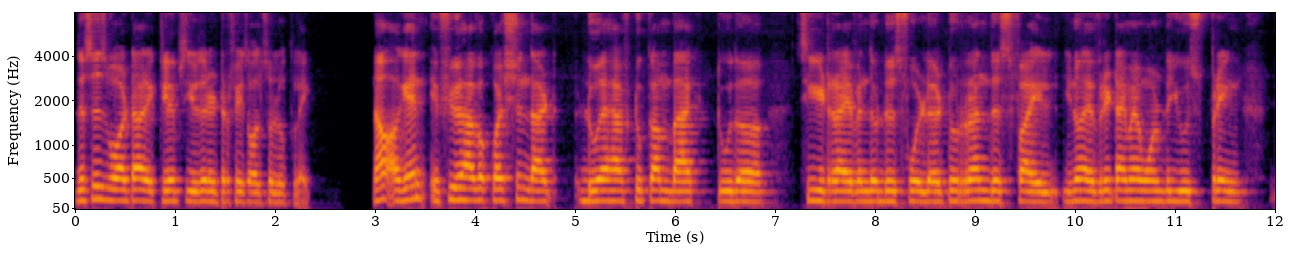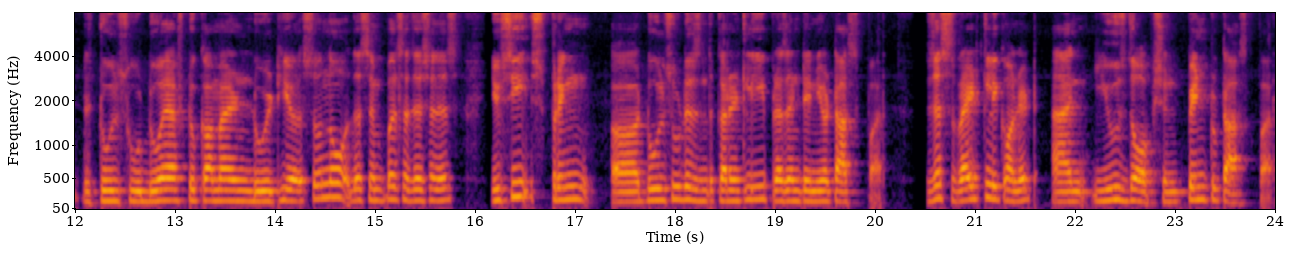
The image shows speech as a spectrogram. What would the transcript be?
This is what our eclipse user interface also look like. Now again if you have a question that do i have to come back to the c drive and the this folder to run this file? You know every time i want to use spring the tool suite do i have to come and do it here? So no the simple suggestion is you see spring uh, tool suite is currently present in your taskbar just right click on it and use the option pin to taskbar.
